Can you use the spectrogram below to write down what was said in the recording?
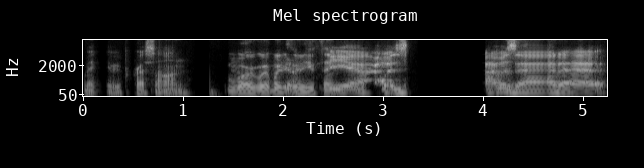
maybe press on. What, what, what, what do you think? Yeah, I was I was at a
